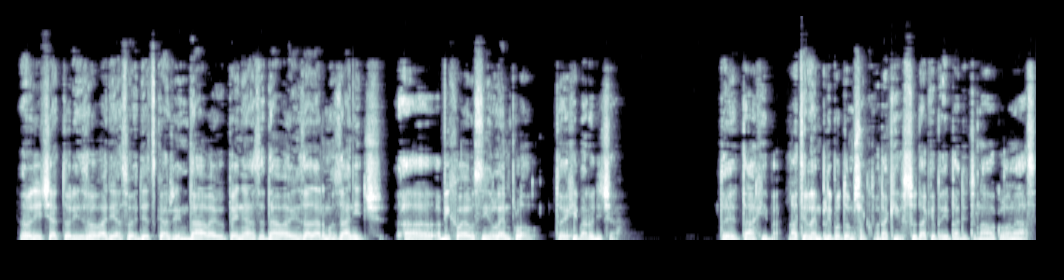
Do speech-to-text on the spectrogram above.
Rodičia, ktorí zhovadia svoje decka, že im dávajú peniaze, dávajú im zadarmo za nič a vychovajú s nich lemplov, to je chyba rodiča. To je tá chyba. A tie lemply potom však sú také prípady tu na okolo nás.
